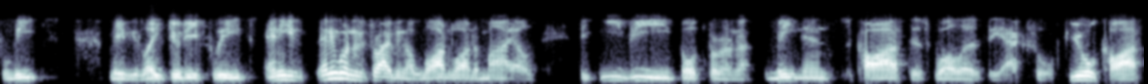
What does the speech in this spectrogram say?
fleets, maybe light duty fleets, any anyone who's driving a lot, a lot of miles. The EV, both from a maintenance cost as well as the actual fuel cost,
